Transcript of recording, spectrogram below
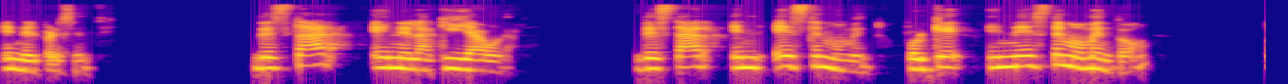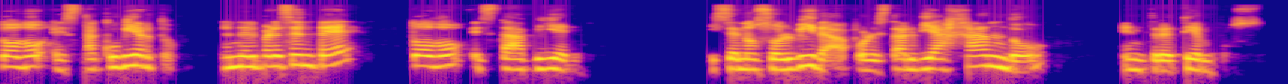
en el presente, de estar en el aquí y ahora, de estar en este momento, porque en este momento todo está cubierto. En el presente, todo está bien. Y se nos olvida por estar viajando entre tiempos.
